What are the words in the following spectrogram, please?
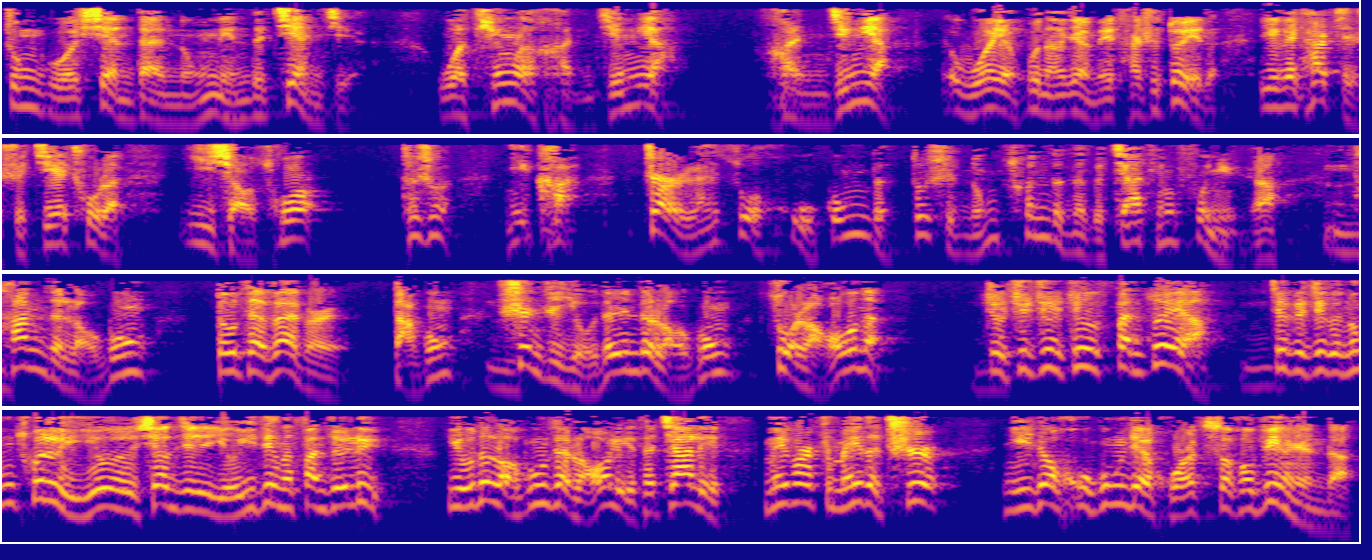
中国现代农民的见解，我听了很惊讶，很惊讶。我也不能认为他是对的，因为他只是接触了一小撮。他说：“你看这儿来做护工的都是农村的那个家庭妇女啊，他们的老公。”都在外边打工，甚至有的人的老公坐牢呢，就就就就犯罪啊！这个这个农村里又像这有一定的犯罪率，有的老公在牢里，他家里没法吃没得吃，你这护工这活伺候病人的，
